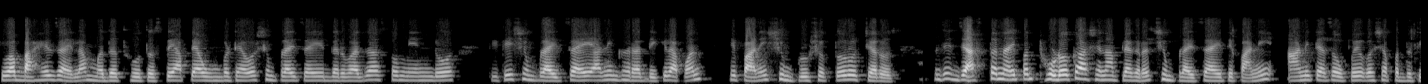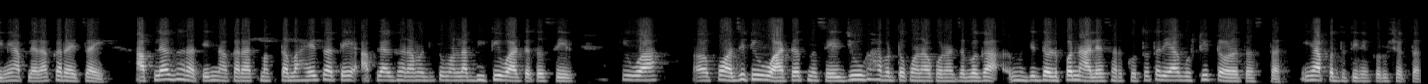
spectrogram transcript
किंवा बाहेर जायला मदत होत असते. आपल्या उंबठ्यावर शिंपडायचा आहे दरवाजा असतो मेन डोर तिथे शिंपडायचा आहे आणि घरात देखील आपण हे पाणी शिंपडू शकतो रोजच्या रोज. म्हणजे जास्त नाही पण थोडं का असे ना आपल्या घरात शिंपडायचं आहे ते पाणी आणि त्याचा उपयोग अशा पद्धतीने आपल्याला करायचा आहे. आपल्या घरातील नकारात्मकता बाहेर जाते. आपल्या घरामध्ये तुम्हाला भीती वाटत असेल किंवा पॉझिटिव्ह वाटत नसेल जीव घाबरतो कोणाकोणाचा बघा म्हणजे दडपण आल्यासारखं होतं तर या गोष्टी टळत असतात. ह्या पद्धतीने करू शकतात.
